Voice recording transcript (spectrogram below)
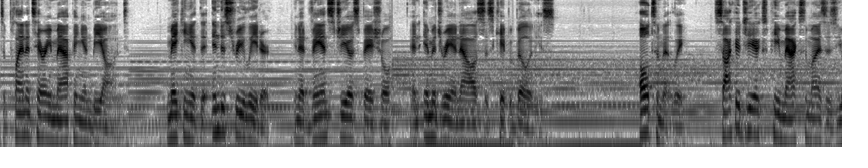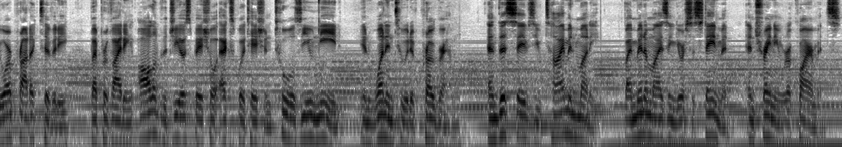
to planetary mapping and beyond, making it the industry leader in advanced geospatial and imagery analysis capabilities. Ultimately, SOCET GXP maximizes your productivity by providing all of the geospatial exploitation tools you need in one intuitive program. And this saves you time and money by minimizing your sustainment and training requirements.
